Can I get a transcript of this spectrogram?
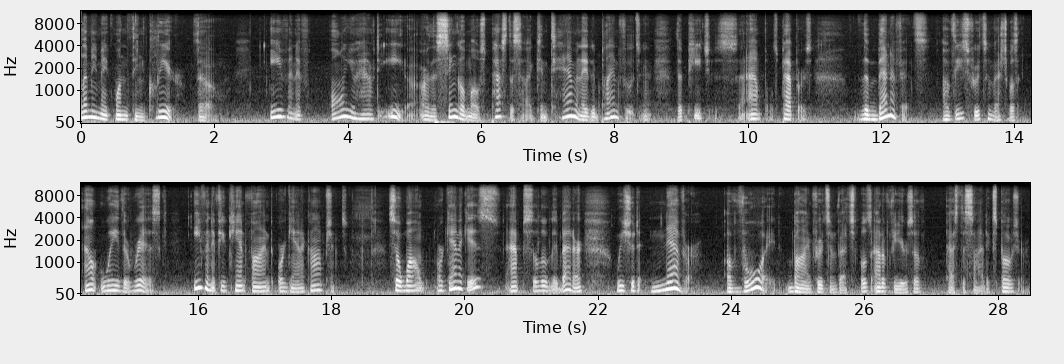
Let me make one thing clear, though. Even if all you have to eat are the single most pesticide-contaminated plant foods, eh, the peaches, the apples, peppers, the benefits of these fruits and vegetables outweigh the risk, even if you can't find organic options. So while organic is absolutely better, we should never avoid buying fruits and vegetables out of fears of pesticide exposure.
